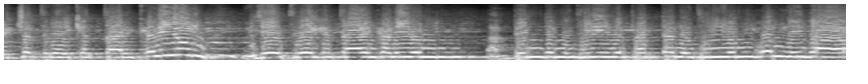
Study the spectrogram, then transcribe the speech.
ലക്ഷ്യത്തിലേക്ക് എത്താൻ കഴിയും വിജയത്തിലേക്ക് എത്താൻ കഴിയും. റബ്ബിന്റെ നിധിയിൽ പെട്ട നിധിയും ഒന്നിതാ.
